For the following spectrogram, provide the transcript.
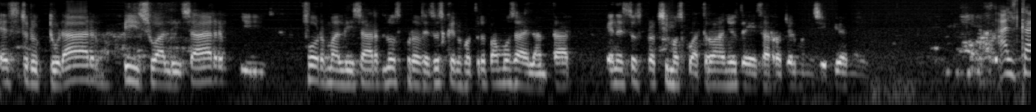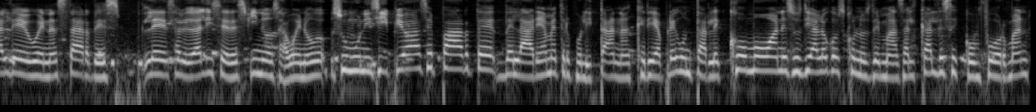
estructurar, visualizar y formalizar los procesos que nosotros vamos a adelantar en estos próximos cuatro años de desarrollo del municipio de Medellín. Alcalde, buenas tardes. Le saluda Liced Espinosa. Bueno, su municipio hace parte del área metropolitana. Quería preguntarle cómo van esos diálogos con los demás alcaldes que conforman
